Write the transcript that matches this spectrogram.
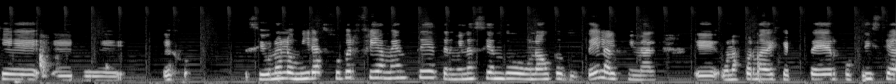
que eh, si uno lo mira súper fríamente, termina siendo una autotutela al final, una forma de ejercer justicia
